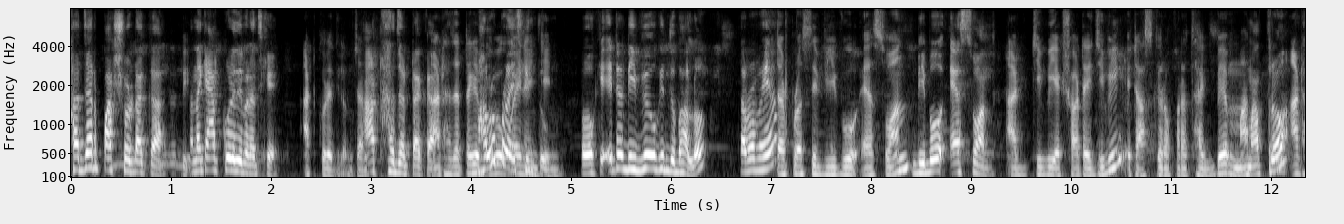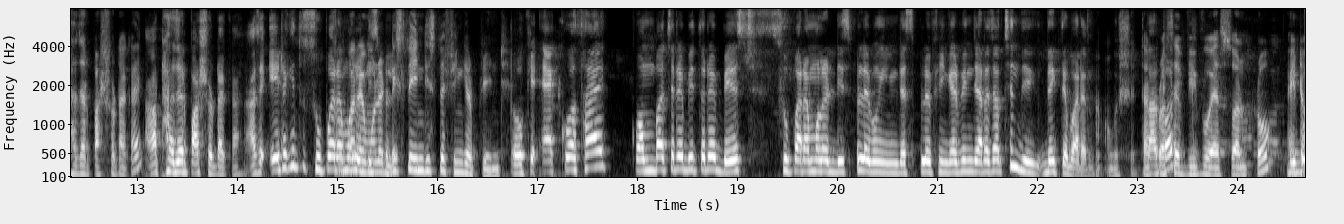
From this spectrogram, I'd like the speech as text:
হাজার পাঁচশো টাকা। নাকি আট করে দিবেন আজকে? আট করে দিলাম আট হাজার টাকা। 8,000 টাকা ভালো প্রাইস কিন্তু। ওকে এটা রিভিউ কিন্তু ভালো। তারপর ভাইয়া? তারপর আছে Vivo S one Vivo S one আট জিবি একশো আঠাশ জিবি এটা আজকের অফারে থাকবে মাত্র? আট হাজার পাঁচশো টাকায়। আট হাজার পাঁচশো টাকা। আচ্ছা এটা কিন্তু super AMOLED display in display fingerprint okay এক কথায় কম বাজারের ভিতরে বেস্ট সুপার অ্যামোলেড ডিসপ্লে এবং ইন ডিসপ্লে ফিঙ্গারপ্রিন্ট যারা চাচ্ছেন দেখতে পারেন। অবশ্যই। তারপর? আছে Vivo এটা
